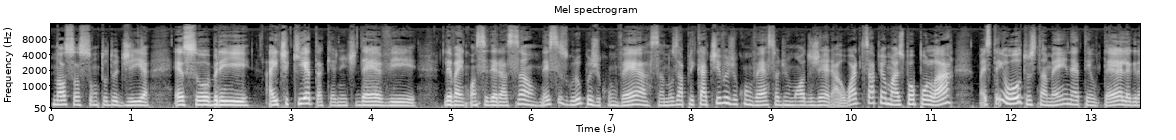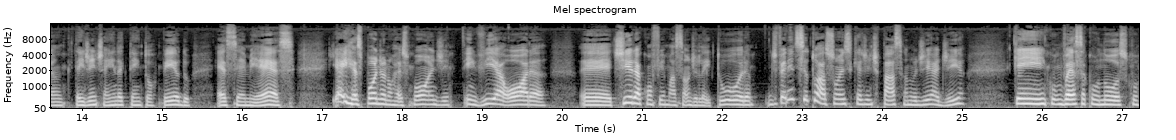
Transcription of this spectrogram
nosso assunto do dia é sobre a etiqueta que a gente deve levar em consideração nesses grupos de conversa, nos aplicativos de conversa de um modo geral. O WhatsApp é o mais popular, mas tem outros também, né? Tem o Telegram, tem gente ainda que tem torpedo, SMS. E aí responde ou não responde, envia a hora é, tira a confirmação de leitura, diferentes situações que a gente passa no dia a dia. Quem conversa conosco,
